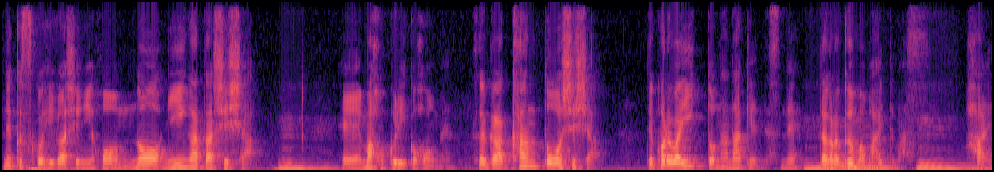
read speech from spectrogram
ネクスコ東日本の新潟支社、うん。えーまあ、北陸方面。それから関東支社。でこれは1都7県ですね。だから群馬も入ってます、うん。はい。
